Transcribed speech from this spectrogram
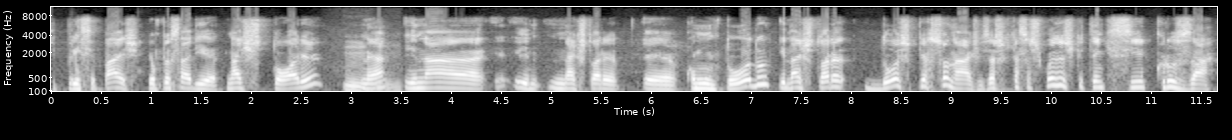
e principais, eu pensaria na história, uhum. né? E na, e na história é, como um todo e na história dos personagens. Acho que essas coisas que tem que se cruzar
